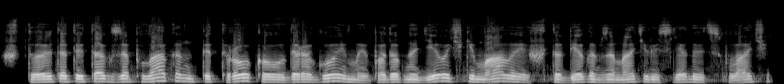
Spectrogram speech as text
«Что это ты так заплакан, Петрокол, дорогой мой, подобно девочке малой, что бегом за матерью следует с плачем?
